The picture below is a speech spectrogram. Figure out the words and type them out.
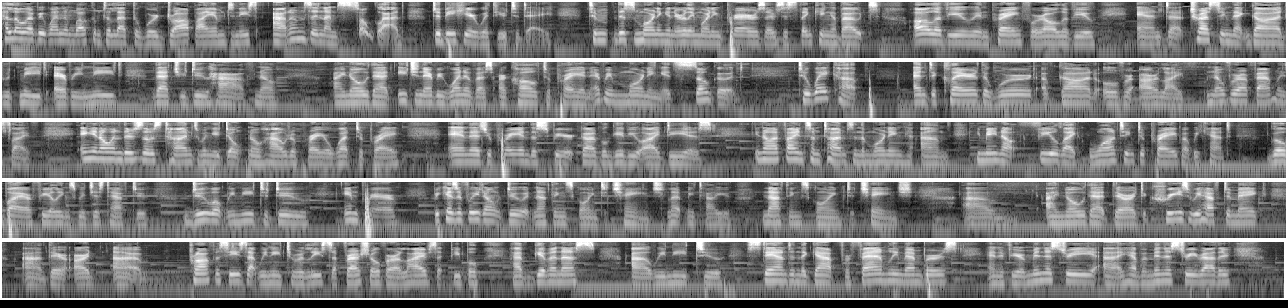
Hello, everyone, and welcome to Let the Word Drop. I am Denise Adams, and I'm so glad to be here with you today. To this morning in early morning prayers, I was just thinking about all of you and praying for all of you, and uh, trusting that God would meet every need that you do have. Now, I know that each and every one of us are called to pray, and every morning it's so good to wake up and declare the word of God over our life and over our family's life. And you know, and there's those times when you don't know how to pray or what to pray. And as you pray in the Spirit, God will give you ideas. You know, I find sometimes in the morning, um, you may not feel like wanting to pray, but we can't go by our feelings. We just have to do what we need to do in prayer because if we don't do it, nothing's going to change. Let me tell you, nothing's going to change. Um, I know that there are decrees we have to make, uh, there are uh, prophecies that we need to release afresh over our lives that people have given us. Uh, we need to stand in the gap for family members. And if you're a ministry, I uh, have a ministry rather,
